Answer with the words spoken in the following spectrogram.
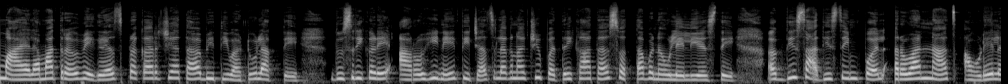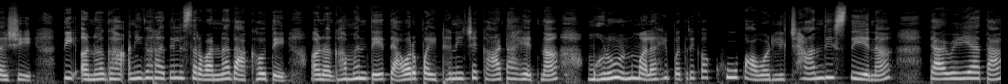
मायाला मात्र वेगळ्याच प्रकारची आता भीती वाटू लागते. दुसरीकडे आरोहीने तिच्याच लग्नाची पत्रिका आता स्वतः बनवलेली असते. अगदी साधी सिंपल सर्वांनाच आवडेल अशी. ती अनघा आणि घरातील सर्वांना दाखवते. अनघा म्हणते त्यावर पैठणीचे काठ आहेत ना? म्हणून मला ही पत्रिका खूप आवडली. छान दिसतीये ना? त्यावेळी आता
